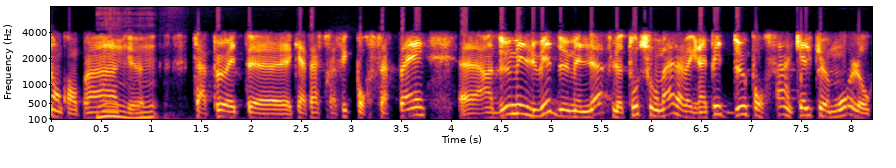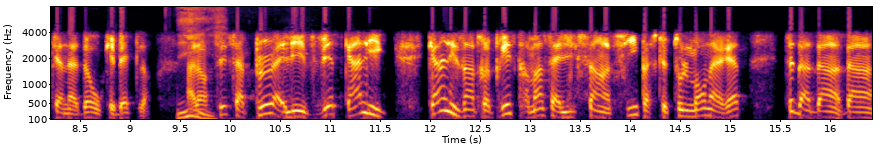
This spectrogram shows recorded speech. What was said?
on comprend mm, que mm. ça peut être euh, catastrophique pour certains. Euh, en 2008-2009, le taux de chômage avait grimpé de 2% en quelques mois là, au Canada, au Québec. Là. Alors, tu sais, ça peut aller vite. Quand les quand les entreprises commencent à licencier parce que tout le monde arrête, tu sais, dans, dans, dans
